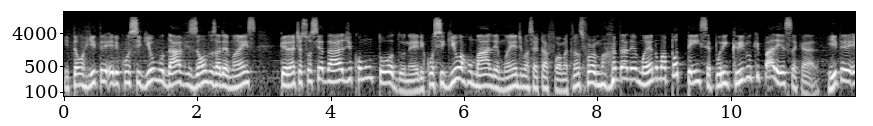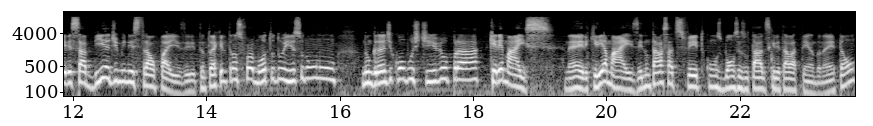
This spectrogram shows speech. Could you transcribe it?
Então Hitler ele conseguiu mudar a visão dos alemães perante a sociedade como um todo, né? Ele conseguiu arrumar a Alemanha de uma certa forma, transformando a Alemanha numa potência, por incrível que pareça, cara. Hitler, ele sabia administrar o país, ele, tanto é que ele transformou tudo isso num, num, num grande combustível para querer mais, né? Ele queria mais, ele não estava satisfeito com os bons resultados que ele estava tendo, né? Então,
